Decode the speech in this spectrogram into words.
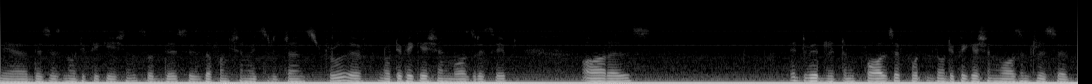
Yeah this is notification. So this is the function which returns true. If notification was received or else it will return false if notification wasn't received.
